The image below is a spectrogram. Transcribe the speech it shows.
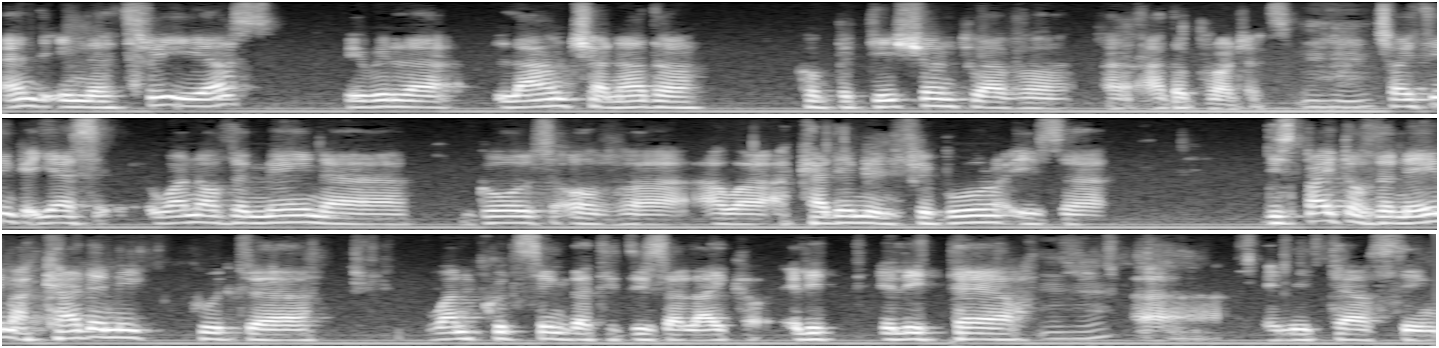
And in uh, three years, we will uh, launch another competition to have uh, uh other projects. Mm-hmm. So I think yes, one of the main uh, goals of uh, our academy in Fribourg is despite of the name, academy could uh, one could think that it is a like elite, elitaire, mm-hmm. uh, elitaire thing.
